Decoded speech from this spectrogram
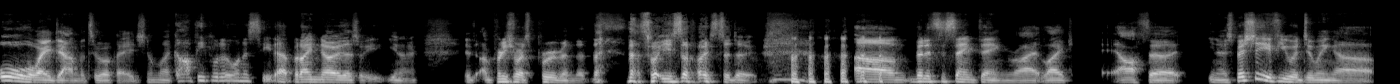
all the way down the tour page, and I'm like, oh, people don't want to see that, but I know that's what you, you know. It, I'm pretty sure it's proven that that's what you're supposed to do um, but it's the same thing, right? Like after you know, especially if you were doing a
